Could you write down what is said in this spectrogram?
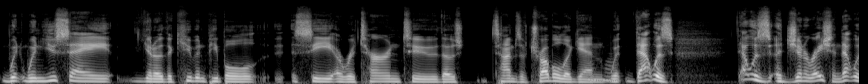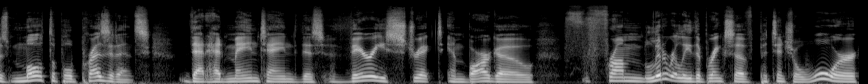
when when you say you know the Cuban people see a return to those times of trouble again, mm-hmm. that was that was a generation that was multiple presidents that had maintained this very strict embargo f- from literally the brinks of potential war.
